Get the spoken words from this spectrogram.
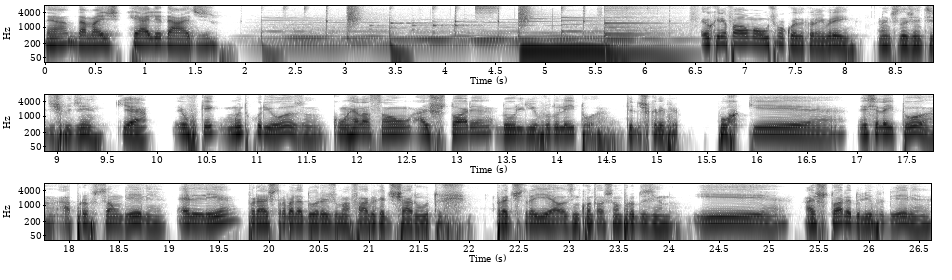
né? Dá mais realidade. Eu queria falar uma última coisa que eu lembrei, antes da gente se despedir, que é eu fiquei muito curioso com relação à história do livro do leitor que ele escreveu. Porque esse leitor, a profissão dele é ler para as trabalhadoras de uma fábrica de charutos para distrair elas enquanto elas estão produzindo. E a história do livro dele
